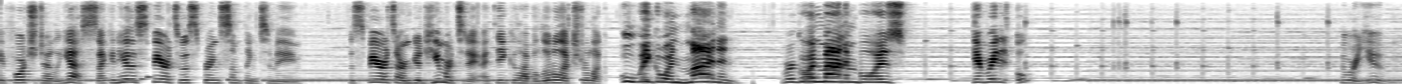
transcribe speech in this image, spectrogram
Okay, fortune teller. Yes, I can hear the spirits whispering something to me. The spirits are in good humor today. I think you'll have a little extra luck. Oh, we're going mining. We're going mining, boys. Get ready. Oh. Who are you?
